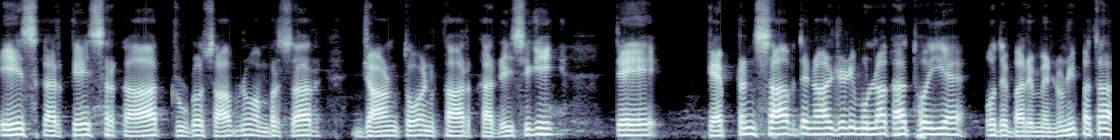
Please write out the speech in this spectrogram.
ਇਸ ਕਰਕੇ ਸਰਕਾਰ ਟਰੂਡੋ ਸਾਹਿਬ ਨੂੰ ਅੰਮ੍ਰਿਤਸਰ ਜਾਣ ਤੋਂ ਇਨਕਾਰ ਕਰ ਰਹੀ ਸੀਗੀ ਤੇ ਕੈਪਟਨ ਸਾਹਿਬ ਦੇ ਨਾਲ ਜਿਹੜੀ ਮੁਲਾਕਾਤ ਹੋਈ ਹੈ, ਉਹਦੇ ਬਾਰੇ ਮੈਨੂੰ ਨਹੀਂ ਪਤਾ,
